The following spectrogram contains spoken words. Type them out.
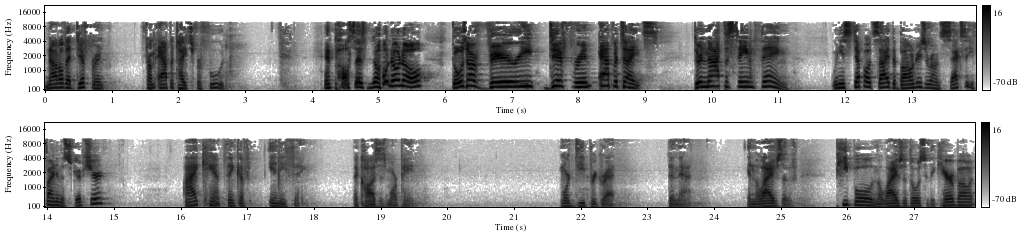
not all that different from appetites for food. And Paul says, no, no, no. Those are very different appetites. They're not the same thing. When you step outside the boundaries around sex that you find in the scripture, I can't think of anything that causes more pain, more deep regret than that in the lives of people, in the lives of those who they care about.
